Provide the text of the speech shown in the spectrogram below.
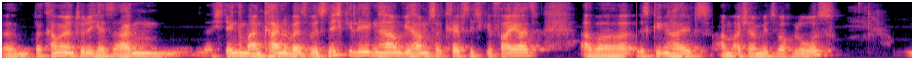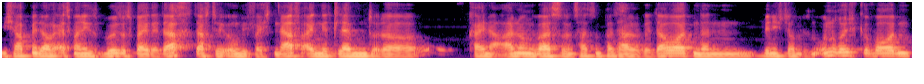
Ähm, da kann man natürlich jetzt sagen, ich denke mal an Karneval wird es nicht gelegen haben. Wir haben es ja kräftig gefeiert, aber es ging halt am Aschermittwoch los. Ich habe mir da auch erstmal nichts Böses bei gedacht, dachte irgendwie vielleicht Nerv eingeklemmt oder keine Ahnung was. Und es hat ein paar Tage gedauert und dann bin ich doch ein bisschen unruhig geworden.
